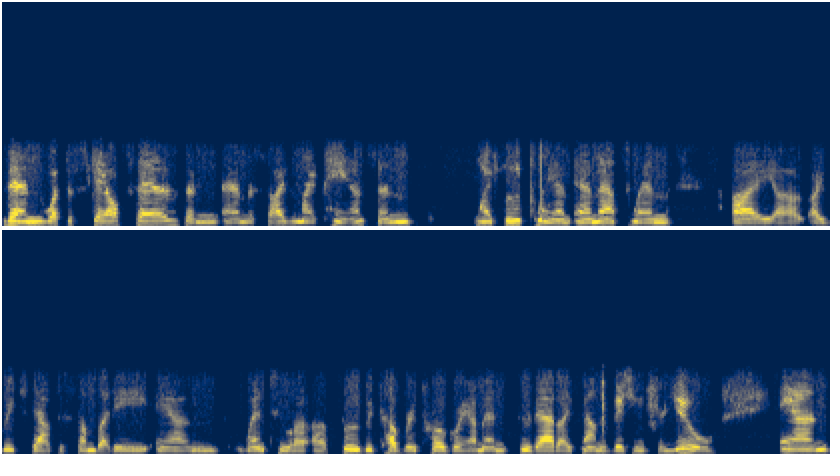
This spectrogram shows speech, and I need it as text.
than what the scale says and and the size of my pants and my food plan, and that's when I uh, I reached out to somebody and went to a, a food recovery program, and through that I found a vision for you, and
